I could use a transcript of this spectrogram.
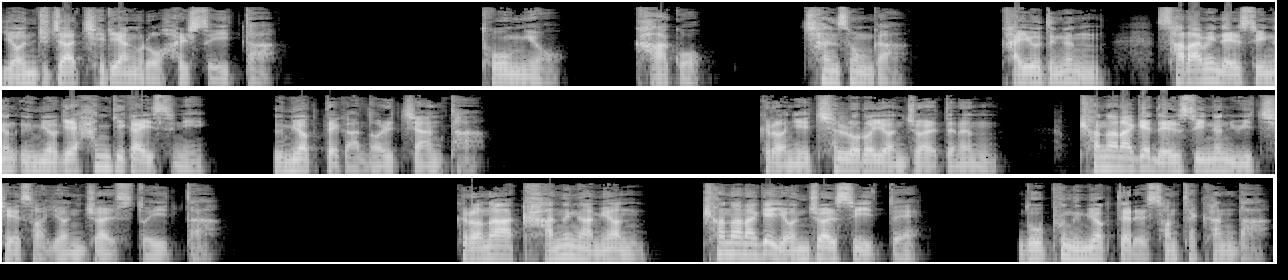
연주자 재량으로 할 수 있다. 동요, 가곡, 찬송가, 가요 등은 사람이 낼 수 있는 음역의 한계가 있으니 음역대가 넓지 않다. 그러니 첼로로 연주할 때는 편안하게 낼 수 있는 위치에서 연주할 수도 있다. 그러나 가능하면 편안하게 연주할 수 있되 높은 음역대를 선택한다.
